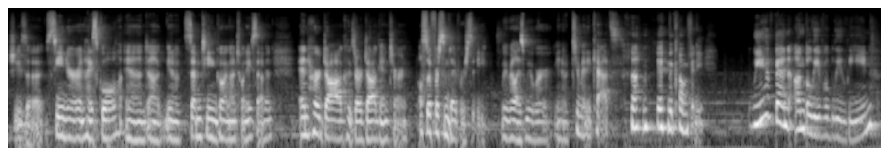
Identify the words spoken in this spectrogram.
She's a senior in high school and uh, you know 17 going on 27, and her dog, who's our dog intern. Also for some diversity, we realized we were you know too many cats in the company. We have been unbelievably lean,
